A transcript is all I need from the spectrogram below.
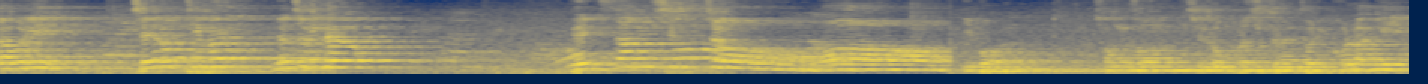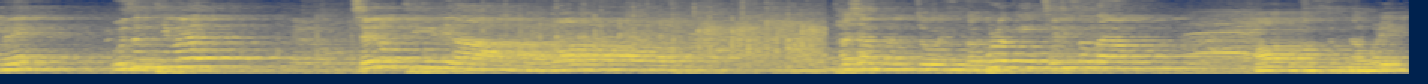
자 우리 제로 팀은 몇 점인가요? 130점. 와. 이번 청송 진로 프로젝트 멘토링 콜라 게임의 우승 팀은 제로 팀입니다. 와. 다시 한번 여쭤보겠습니다. 콜라 게임 재밌었나요? 아 좋습니다. 우리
